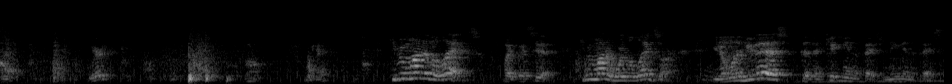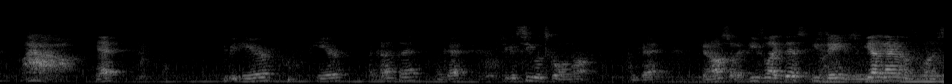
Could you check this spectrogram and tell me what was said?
Right. Here. Boom. Okay. Keep in mind of the legs. Wait, wait, see that. Keep in mind of where the legs are. You don't want to do this because then kick me in the face or knee me in the face. Wow. Okay. Keep it here, here, that kind of thing. Okay. So you can see what's going on. Okay. You can also, if he's like this, he's dangerous. If you got a guy on his, on his,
